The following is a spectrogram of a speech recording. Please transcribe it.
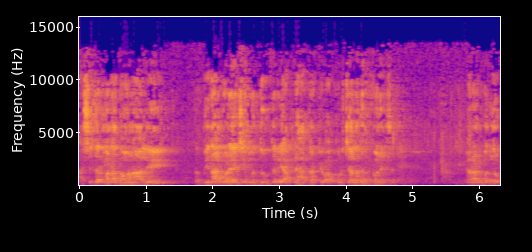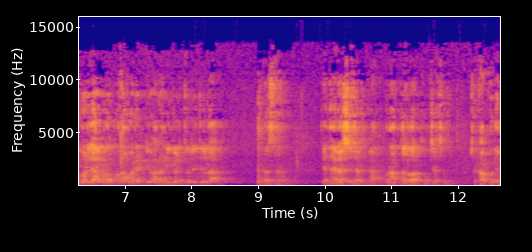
अशी जर मनात भावना आली बिना गोळ्याची बंदूक तरी आपल्या हातात ठेवा पुढच्याला धमकवण्याचं. कारण बंदूक म्हणल्याबरोबर पुन्हा वडेट्टीवार आणि गडचिरोली जिल्हा असतात ते नैराश्य झटका. पुन्हा तलवार तुमच्या चकाकू द्या.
